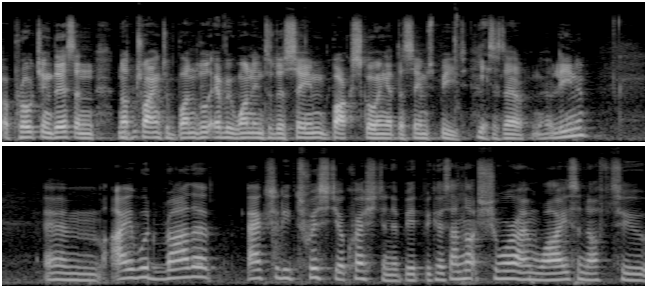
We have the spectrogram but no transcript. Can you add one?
approaching this, and not trying to bundle everyone into the same box, going at the same speed. Yes. Is there, uh, Line? Um, I would rather actually twist your question a bit because I'm not sure I'm wise enough to,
